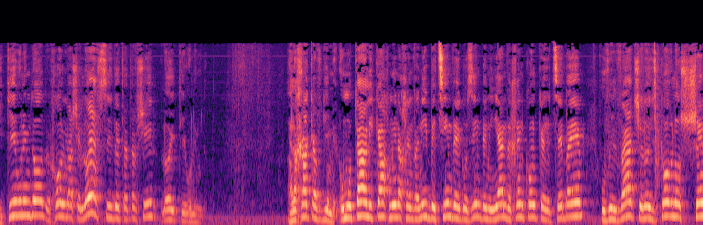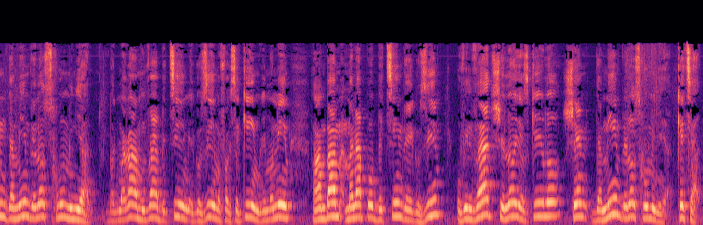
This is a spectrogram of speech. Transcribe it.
התירו למדוד, וכל מה שלא יפסיד את התבשיל, לא התירו למדוד. הלכה כ"ג, ומותר לקח מן החנווני ביצים ואגוזים במניין וכן כל כיוצא בהם, ובלבד שלא יזכור לו שם דמים ולא סכום מניין. בגמרא מובא ביצים, אגוזים, אפרסקים, רימונים, הרמב"ם מנה פה ביצים ואגוזים, ובלבד שלא יזכיר לו שם דמים ולא סכום מניין. כיצד?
